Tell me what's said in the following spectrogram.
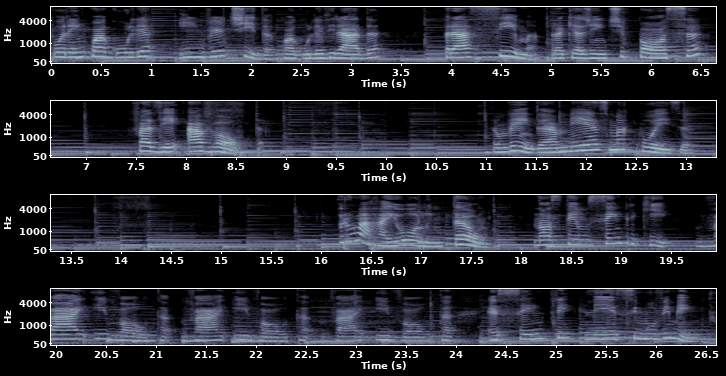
porém com a agulha invertida, com a agulha virada para cima, para que a gente possa fazer a volta. Estão vendo? É a mesma coisa. Para o arraiolo, então, nós temos sempre que vai e volta, vai e volta, vai e volta. É sempre nesse movimento,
